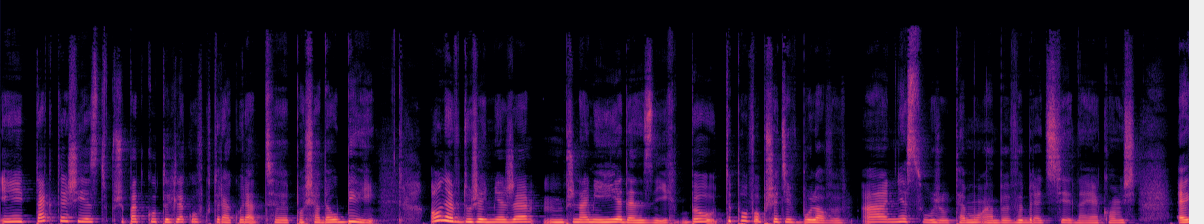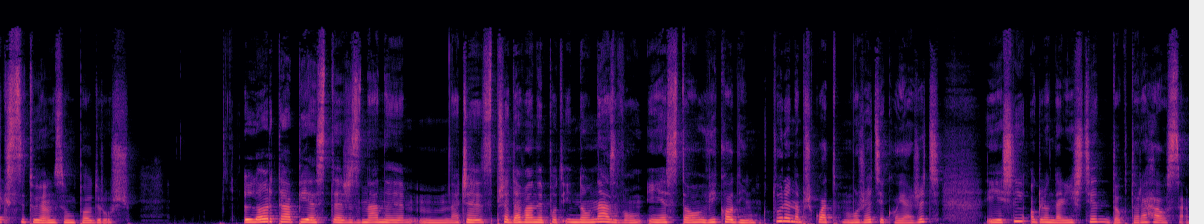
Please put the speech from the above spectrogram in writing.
I tak też jest w przypadku tych leków, które akurat e, posiadał Billy. One w dużej mierze, przynajmniej jeden z nich, był typowo przeciwbólowy, a nie służył temu, aby wybrać się na jakąś ekscytującą podróż. Lortab jest też znany, znaczy sprzedawany pod inną nazwą i jest to Vicodin, który na przykład możecie kojarzyć, jeśli oglądaliście Doktora House'a.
